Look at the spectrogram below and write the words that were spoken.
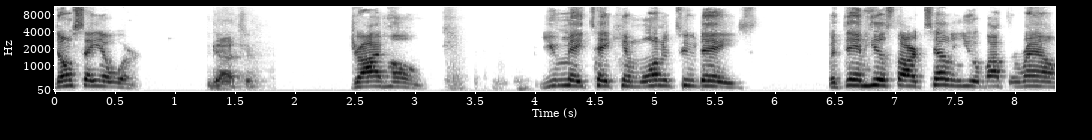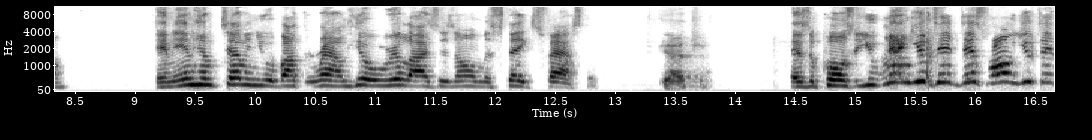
don't say a word. Gotcha. Drive home you may take him one or two days, but then he'll start telling you about the round. And in him telling you about the round, he'll realize his own mistakes faster. Gotcha. As opposed to you, man, you did this wrong. You did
